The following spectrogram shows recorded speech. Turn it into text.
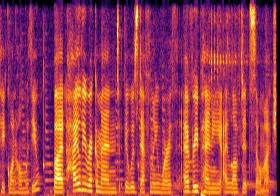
take one home with you. But highly recommend, it was definitely worth every penny. I loved it so much.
